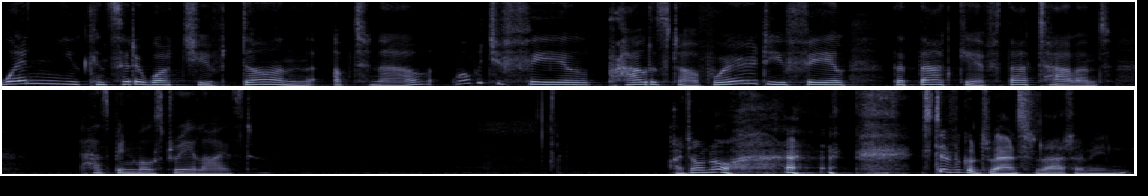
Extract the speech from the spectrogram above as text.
when you consider what you've done up to now, what would you feel proudest of? Where do you feel that that gift, that talent, has been most realised? I don't know. it's difficult to answer that. I mean,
